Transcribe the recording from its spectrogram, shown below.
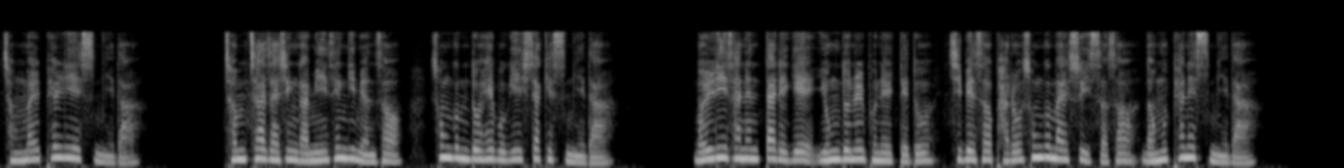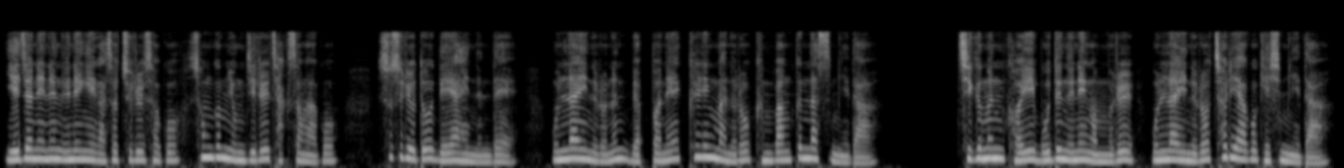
정말 편리했습니다. 점차 자신감이 생기면서 송금도 해보기 시작했습니다. 멀리 사는 딸에게 용돈을 보낼 때도 집에서 바로 송금할 수 있어서 너무 편했습니다. 예전에는 은행에 가서 줄을 서고 송금 용지를 작성하고 수수료도 내야 했는데 온라인으로는 몇 번의 클릭만으로 금방 끝났습니다. 지금은 거의 모든 은행 업무를 온라인으로 처리하고 계십니다.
